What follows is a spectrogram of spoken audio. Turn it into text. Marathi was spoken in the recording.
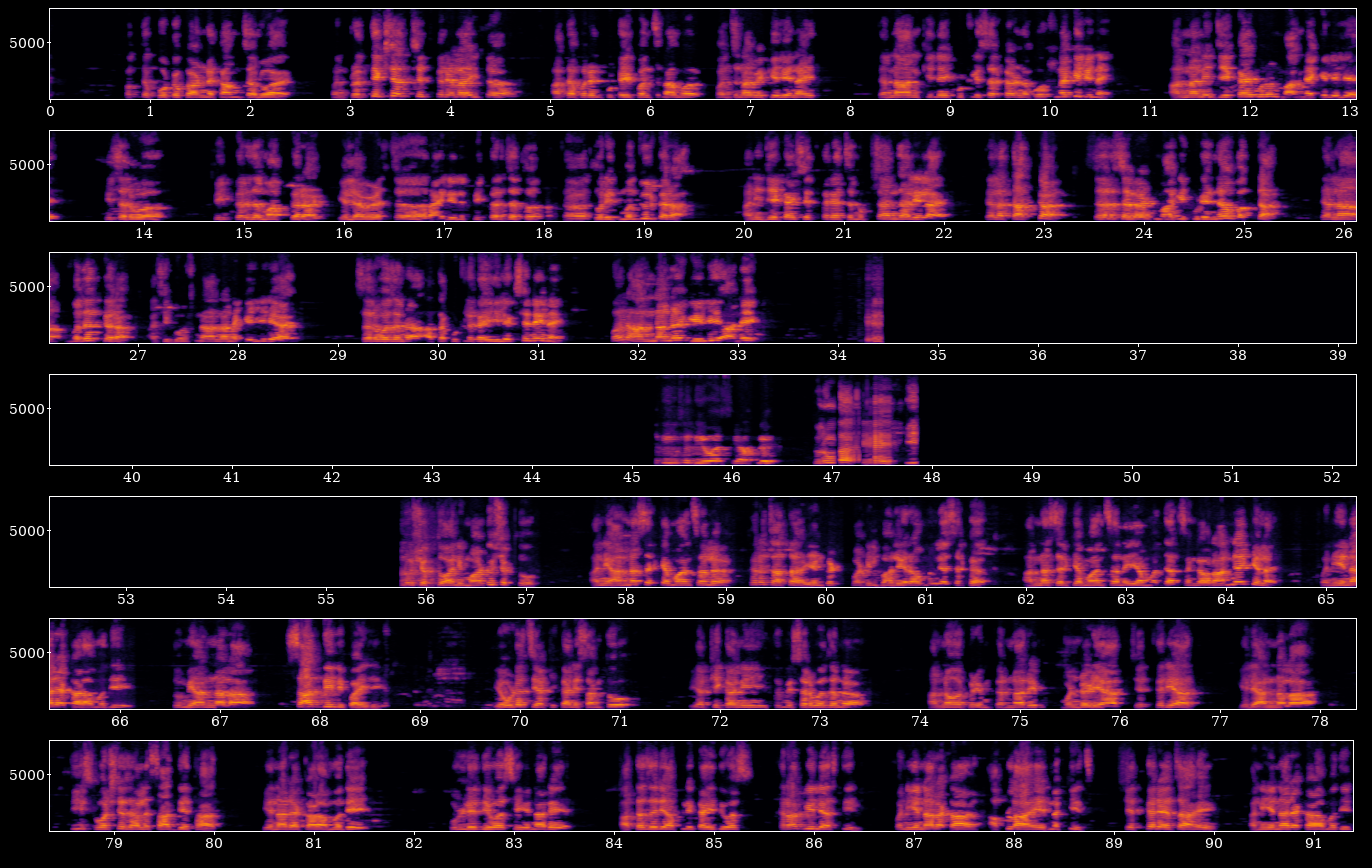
फक्त फोटो काढणं काम चालू आहे. पण प्रत्यक्षात शेतकऱ्याला इथं आतापर्यंत कुठेही पंचनाम पंचनामे केले नाहीत. त्यांना आणखीनही कुठली सरकारनं घोषणा केली नाही. अण्णाने जे काय म्हणून मागण्या केलेल्या आहेत की सर्व पीक कर्ज माफ करा. गेल्या वेळेस राहिलेलं पीक कर्ज त्वरित मंजूर करा. आणि जे काही शेतकऱ्याचं नुकसान झालेलं आहे त्याला तात्काळ सरसगट मागे पुढे न बघता त्याला मदत करा अशी घोषणा अण्णाने केलेली आहे. सर्वजण आता कुठलं काही इलेक्शनही नाही. पण अण्णानं गेली अनेक तीनशे दिवस हे आपले तुरुंगात शकतो आणि मांडू शकतो. आणि अण्णासारख्या माणसाला खरंच आता व्यंकट पाटील भालेराव म्हणल्यासारखं अण्णासारख्या माणसाने या मतदारसंघावर अन्याय केलाय. पण येणाऱ्या काळामध्ये तुम्ही अण्णाला साथ दिली पाहिजे. एवढंच या ठिकाणी सांगतो. या ठिकाणी तुम्ही सर्वजण अन्नावर प्रेम करणारे मंडळी आहात शेतकरी आहात गेल्या अन्नाला तीस वर्ष झालं साथ देतात येणाऱ्या काळामध्ये पुढले दिवस येणारे आता जरी आपले काही दिवस खराब गेले असतील पण येणारा काळ आपला आहे नक्कीच शेतकऱ्याचा आहे. आणि येणाऱ्या काळामध्ये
